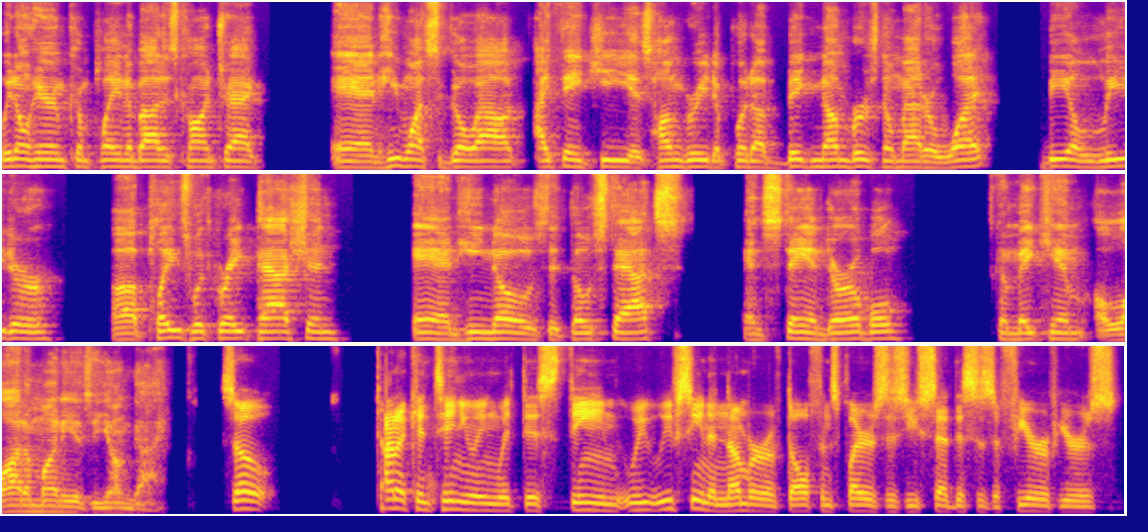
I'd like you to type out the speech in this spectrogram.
We don't hear him complain about his contract, and he wants to go out. I think he is hungry to put up big numbers no matter what, be a leader, uh, plays with great passion, and he knows that those stats and staying durable is going to make him a lot of money as a young guy. So, kind of continuing with this theme, we, we've seen a number of Dolphins players, as you said, this is a fear of yours,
